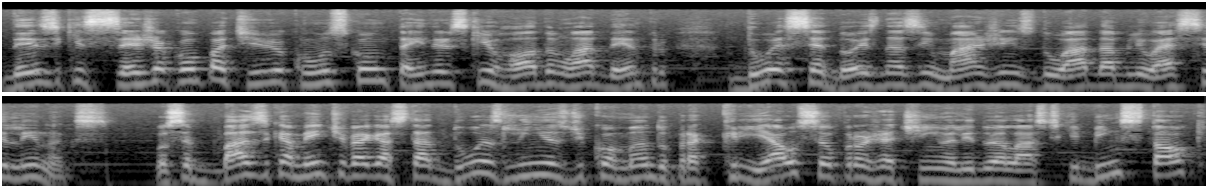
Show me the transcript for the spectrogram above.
desde que seja compatível com os containers que rodam lá dentro do EC2 nas imagens do AWS Linux. Você basicamente vai gastar duas linhas de comando para criar o seu projetinho ali do Elastic Beanstalk,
